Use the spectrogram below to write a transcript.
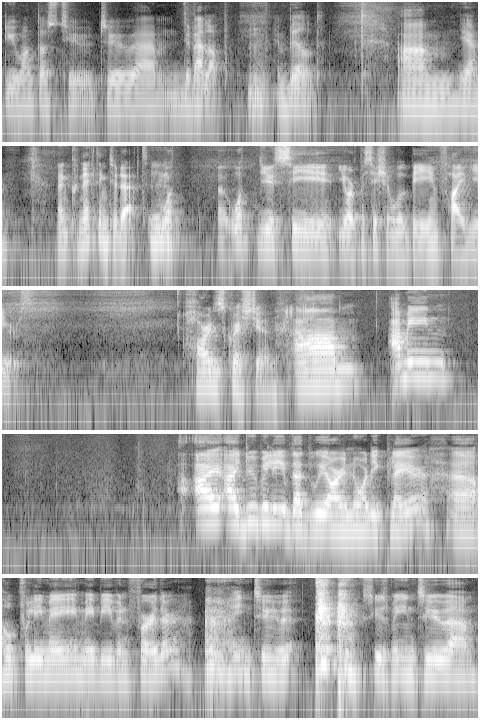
do you want us to to um, develop Mm. and build. Um, yeah. And connecting to that, Mm. what uh, what do you see your position will be in five years? Hardest question. Um, I mean, I I do believe that we are a Nordic player. Uh, hopefully, may maybe even further into excuse me into um,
